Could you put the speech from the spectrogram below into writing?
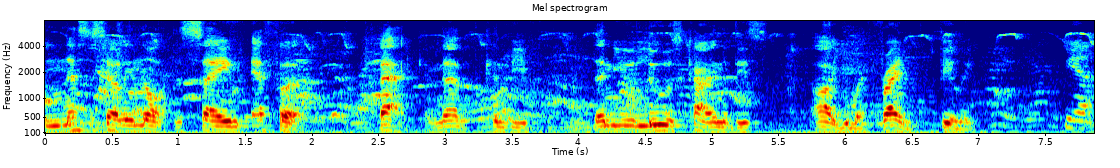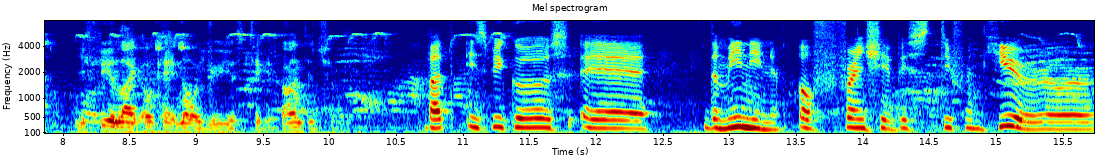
necessarily not the same effort back, and that can be. Then you lose kind of this, oh, you're my friend feeling. Yeah. You feel like, okay, no, you just take advantage of me. But it's because uh, the meaning of friendship is different here, or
